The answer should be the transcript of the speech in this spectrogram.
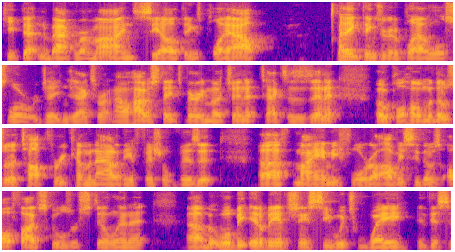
keep that in the back of our minds, see how things play out. I think things are going to play out a little slower with Jaden Jackson right now. Ohio State's very much in it. Texas is in it. Oklahoma. Those are the top three coming out of the official visit uh, Miami, Florida. Obviously, those all five schools are still in it. Uh, but we'll be it'll be interesting to see which way this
